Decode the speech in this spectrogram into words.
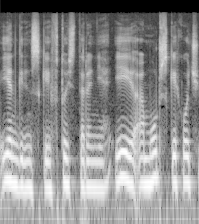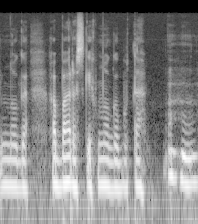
янгринские в той стороне. И амурских очень много, хабаровских много бута. Угу.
